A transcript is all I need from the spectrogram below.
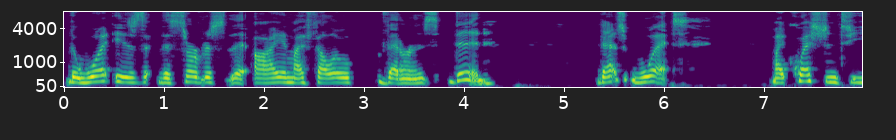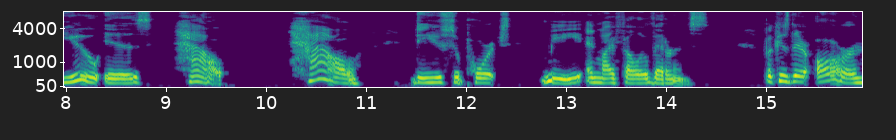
The what is the service that I and my fellow veterans did. That's what. My question to you is how? How do you support me and my fellow veterans? Because there are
